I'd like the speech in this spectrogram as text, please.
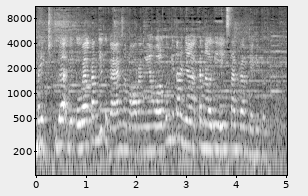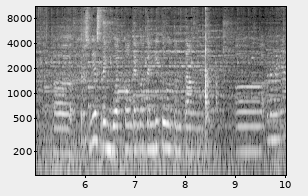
baik juga gitu welcome gitu kan sama orangnya walaupun kita hanya kenal di Instagram kayak gitu. Eh, terus dia sering buat konten-konten gitu tentang eh, apa namanya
